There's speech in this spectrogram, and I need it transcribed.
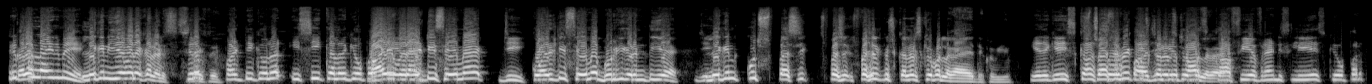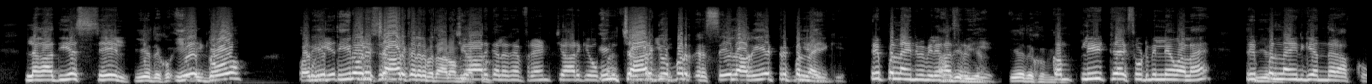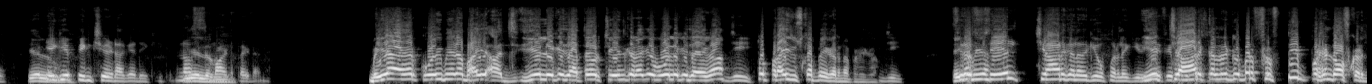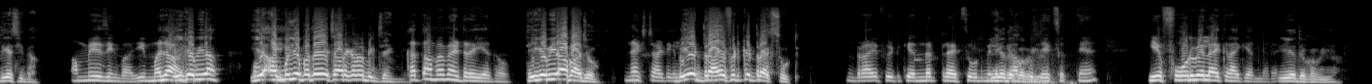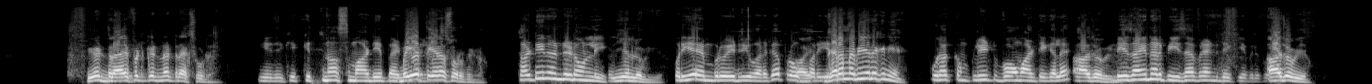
ट्रिपल लाइन में। लेकिन ये वाले कलर्स सिर्फ़ पर्टिकुलर इसी कलर के ऊपर भाई वैरायटी सेम है जी। क्वालिटी सेम है बुर की गारंटी है लेकिन कुछ स्पेशल कुछ कलर्स के ऊपर लगाया है देखो भैया। ये देखिए इसका के के। काफ़ी है फ्रेंड इसलिए इसके ऊपर लगा दी है सेल ये देखो ये दो और ये ये तीन और ये चार कलर बता रहा हूँ चार कलर है फ्रेंड चार के ऊपर इन चार के ऊपर सेल आ गई है ट्रिपल लाइन देखिए। ट्रिपल लाइन में मिलेगा हाँ जी सिर्फ़ ये। ये देखो कंप्लीट ट्रैक सूट मिलने वाला है। ट्रिपल लो। लाइन के अंदर आपको। ये ये पिंक शेड आ गया देखिए कितना स्मार्ट। पैटर्न भैया। अगर कोई मेरा भाई आज ये लेके जाता है और चेंज करा के वो लेके जाएगा जी। तो प्राइस उसका पे करना पड़ेगा। जी। सिर्फ़ सेल चार कलर के ऊपर लगी हुई ये चार कलर के ऊपर फिफ्टी परसेंट ऑफ़ कर दिया सीधा। अमेजिंग बाजी मज़ा ठीक है भैया? ये अब मुझे पता है चार कलर बिक जाएँगे। खत्म है मैटर ये तो ठीक है भैया आप आ जाओ। नेक्स्ट आर्टिकल भैया ड्राई फिट के ट्रैक सूट ड्राई फिट के अंदर ट्रैक सूट मिलेगा आपको देख सकते हैं। ये फोर वे लाइक्रा के अंदर है। ये देखो भैया ये ड्राई फिट के अंदर ट्रैक सूट है। ये देखिए कितना स्मार्ट ये पैटर्न भैया तेरह सौ रुपए का। थर्टीन हंड्रेड ओनली ये लो भैया। और ये एम्ब्रॉयडरी वर्क है प्रॉपर ये। गर्म है भैया लेकिन ये। पूरा कंप्लीट वॉर्म आर्टिकल है। आ जाओ भैया। डिज़ाइनर पीस है फ्रेंड देखिए बिल्कुल। आ जाओ भैया।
